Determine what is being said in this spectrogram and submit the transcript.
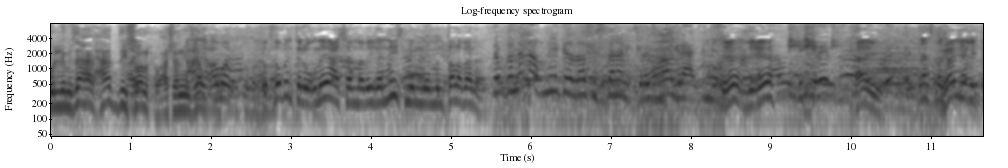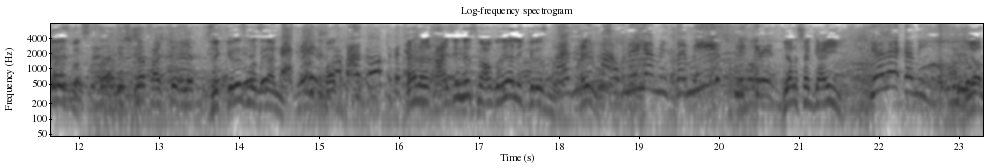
واللي مزعل حد يصالحه عشان تعالى يا يسامحه قمر اطلب انت الأغنية عشان ما بيغنيش من من طلب أنا. طب غنى لنا أغنية كده راس السنة للكريسماس كده عايزين نسمعها إيه؟ لإيه؟ للكريسماس أيوه. غني للكريسماس مش نافعه الشغله للكريسماس غني اتفضل إحنا عايزين نسمع أغنية للكريسماس عايزين نسمع أغنية من خميس للكريسماس يلا شجعيه. يلا يا خميس يلا.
